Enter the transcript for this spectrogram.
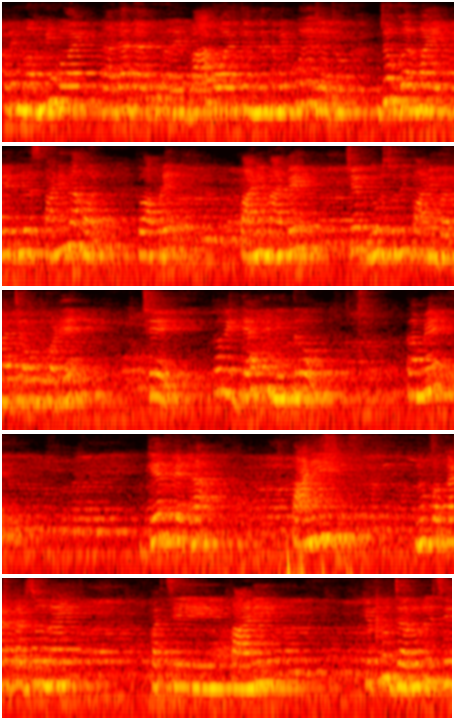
હવે મમ્મી હોય, દાદા, દાદી અરે બા હોય એમને તમે પૂછી જજો. જો ઘરમાં એક બે દિવસ પાણી ના હોય, તો આપણે પાણી માટે જે દૂર સુધી પાણી ભરવા જવું પડે છે. તો વિદ્યાર્થી મિત્રો, તમે ઘેર બેઠા પાણીનું બગાડ કરશો નહીં. પછી પાણી કેટલું જરૂરી છે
